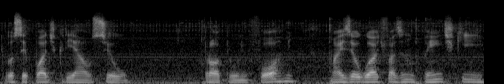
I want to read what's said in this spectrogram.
que você pode criar o seu próprio uniforme. Mas eu gosto de fazer no Paint que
